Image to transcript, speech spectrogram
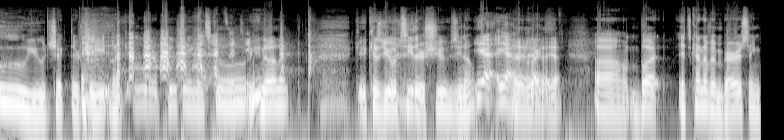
ooh, you would check their feet, like, ooh, they're pooping in school, you- you know, like, because you would see their shoes, you know. Yeah, yeah, of course. yeah, yeah. Um, but it's kind of embarrassing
